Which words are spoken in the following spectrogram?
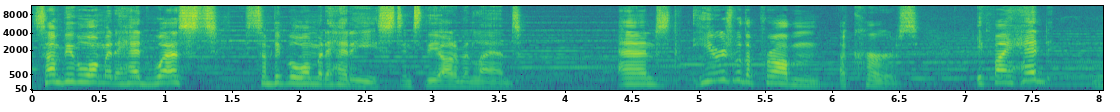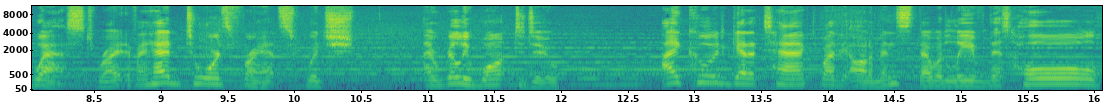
Some people want me to head west, some people want me to head east into the Ottoman land. And here's where the problem occurs. If I head west, right, if I head towards France, which I really want to do, I could get attacked by the Ottomans. That would leave this whole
